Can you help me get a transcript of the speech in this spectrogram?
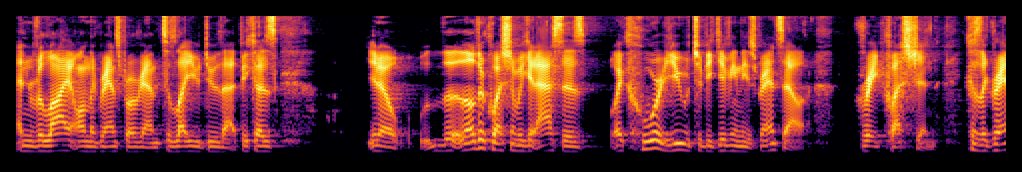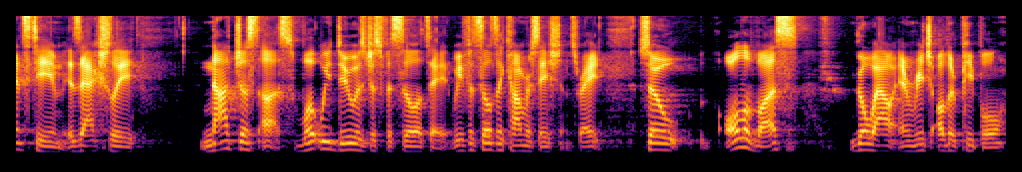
and rely on the grants program to let you do that. Because you know the other question we get asked is like, who are you to be giving these grants out? Great question, because the grants team is actually not just us. What we do is just facilitate. We facilitate conversations, right? So all of us go out and reach other people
